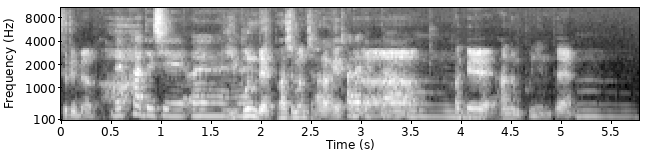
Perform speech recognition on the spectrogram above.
들으면 아, 랩하듯이. 예. 이분 랩하시면 잘하겠구나 잘하겠다. 음. 하게 하는 분인데 음.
